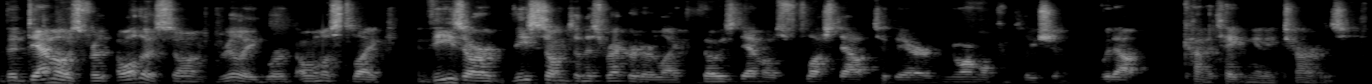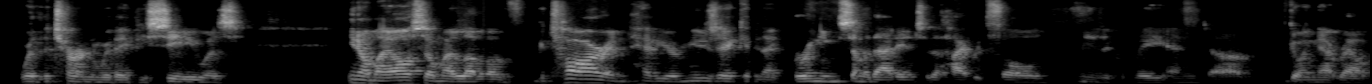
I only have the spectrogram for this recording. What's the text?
the demos for all those songs really were almost like these are these songs on this record are like those demos flushed out to their normal completion without kind of taking any turns. Where the turn with apc was you know my also my love of guitar and heavier music and like bringing some of that into the hybrid fold musically and uh, going that route.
